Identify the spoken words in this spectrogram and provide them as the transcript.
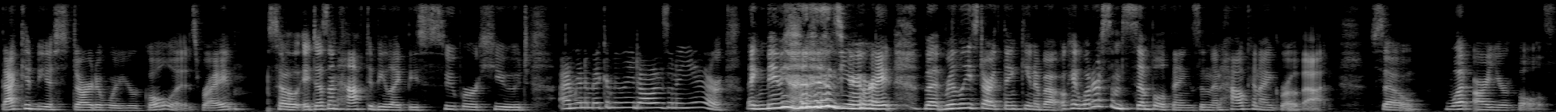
That could be a start of where your goal is, right? So it doesn't have to be like these super huge, I'm going to make a million dollars in a year. Like maybe that is you, right? But really start thinking about, okay, what are some simple things? And then how can I grow that? So what are your goals?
